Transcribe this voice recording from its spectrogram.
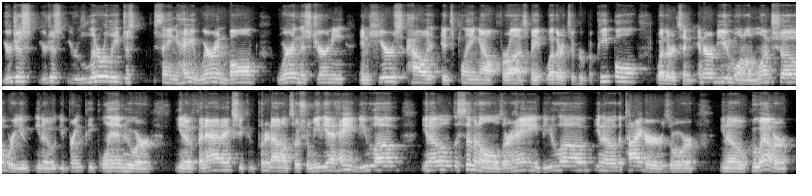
you're just you're just you're literally just saying hey we're involved. We're in this journey and here's how it's playing out for us Maybe, whether it's a group of people whether it's an interview one-on-one show where you you know you bring people in who are you know fanatics you can put it out on social media hey do you love you know the seminoles? or hey do you love you know the tigers? or you know whoever.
